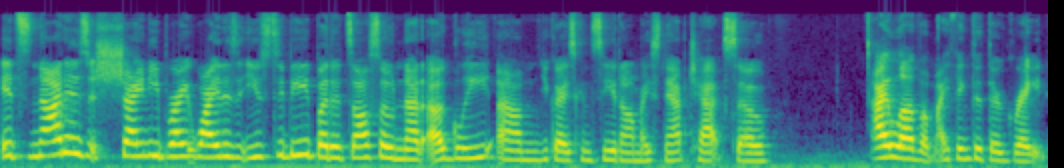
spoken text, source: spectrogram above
it's not as shiny bright white as it used to be, but it's also not ugly. Um, you guys can see it on my Snapchat. So I love them. I think that they're great.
